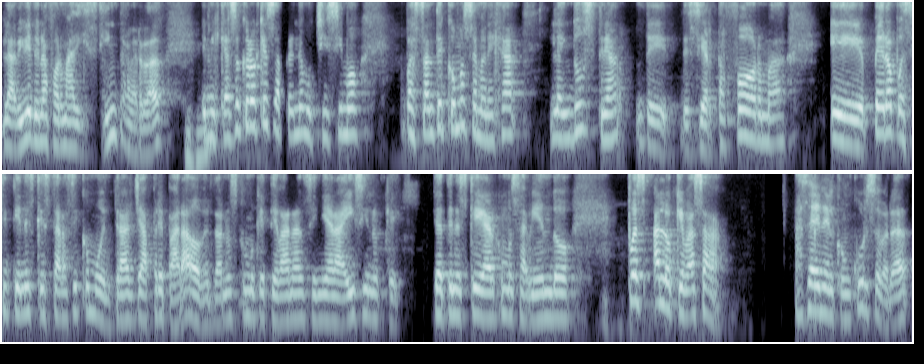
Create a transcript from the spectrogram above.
la, vive de una forma distinta, ¿verdad? En mi caso creo que se aprende muchísimo, bastante cómo se maneja la industria de, de cierta forma, eh, pero pues sí tienes que estar así como entrar ya preparado, ¿verdad? No es como que te van a enseñar ahí, sino que ya tienes que llegar como sabiendo pues a lo que vas a, hacer en el concurso, ¿verdad?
